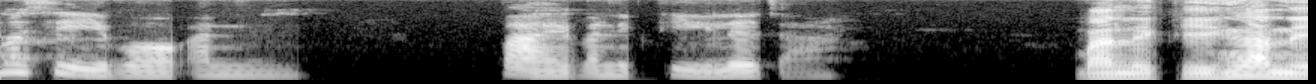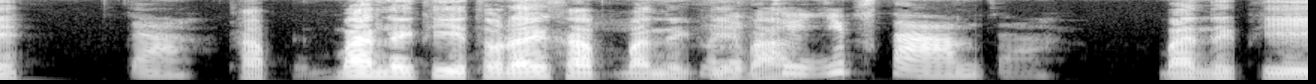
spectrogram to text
มาสี่บอกอันป่ายบันเลขที่เลยจ้ะบ้านเลขที่เฮือนนี่จ้ะครับผมบ้านเลขที่เท่าไรครับบ้านเลขบันเลที่ขบ้าน ที่ยี่สิบสามจ้ะบ้านเลขที่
